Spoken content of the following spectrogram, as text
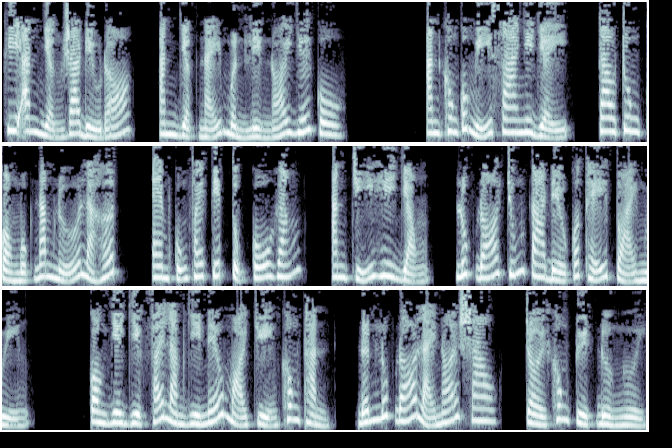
Khi anh nhận ra điều đó, anh giật nảy mình liền nói với cô. Anh không có nghĩ xa như vậy, cao trung còn một năm nữa là hết, em cũng phải tiếp tục cố gắng. Anh chỉ hy vọng, lúc đó chúng ta đều có thể toại nguyện. Còn về việc phải làm gì nếu mọi chuyện không thành, đến lúc đó lại nói sao, trời không tuyệt đường người.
